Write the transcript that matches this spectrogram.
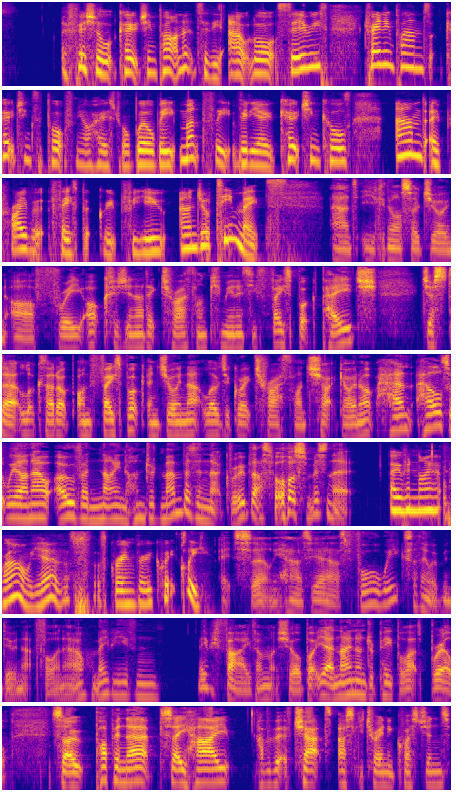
official coaching partner to the Outlaw series. Training plans, coaching support from your host Rob Wilby, monthly video coaching calls, and a private Facebook group for you and your teammates. And you can also join our free Oxygen Addict Triathlon Community Facebook page. Just uh, look that up on Facebook and join that. Loads of great triathlon chat going up. Hells, we are now over 900 members in that group. That's awesome, isn't it? Over nine. Wow, yeah, that's that's grown very quickly. It certainly has. Yeah, that's four weeks. I think we've been doing that for now. Maybe even maybe five. I'm not sure, but yeah, 900 people. That's brill. So pop in there, say hi, have a bit of chat, ask your training questions.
